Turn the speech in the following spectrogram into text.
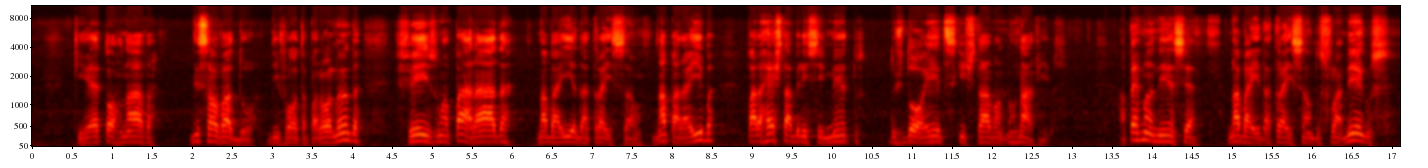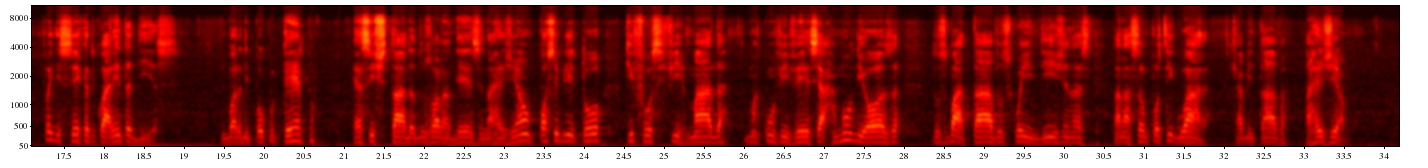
que retornava de Salvador de volta para a Holanda, fez uma parada na Baía da Traição, na Paraíba, para restabelecimento dos doentes que estavam nos navios. A permanência na Baía da Traição dos Flamengos foi de cerca de 40 dias. Embora de pouco tempo, essa estada dos holandeses na região possibilitou que fosse firmada uma convivência harmoniosa dos batavos com indígenas da nação potiguara, que habitava a região.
